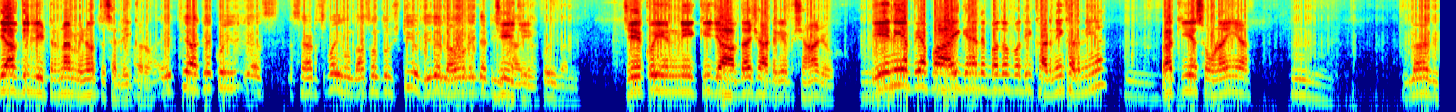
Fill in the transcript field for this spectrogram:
ਤੇ ਆਪਦੀ ਲੀਟਰ ਨਾਲ ਮਿਣੋ ਤਸੱਲੀ ਕਰੋ। ਹਾਂ, ਇੱਥੇ ਆ ਕੇ ਕੋਈ ਸੈਟੀਸਫਾਈ ਹੁੰਦਾ ਸੰਤੁਸ਼ਟੀ ਹੁੰਦੀ ਤੇ ਲਓ ਨਹੀਂ ਤਾਂ ਜੀ, ਠੀਕ ਠਾਕ ਜੀ। ਆ, ਕੋਈ ਗੱਲ ਨਹੀਂ। ਜੇ ਕੋਈ 19 21 ਜਾਪਦਾ ਛੱਡ ਕੇ ਪਛਾਂ ਜੋ ਇਹ ਨਹੀਂ ਆ ਵੀ ਆਪਾਂ ਆ ਹੀ ਗਏ ਤੇ ਬਦੋ ਬਦੀ ਖੜਨੀ ਖੜਨੀ ਆ। ਬਾਕੀ ਇਹ ਸੋਣਾ ਹੀ ਆ। ਹੂੰ। ਲੈ ਵੀ।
